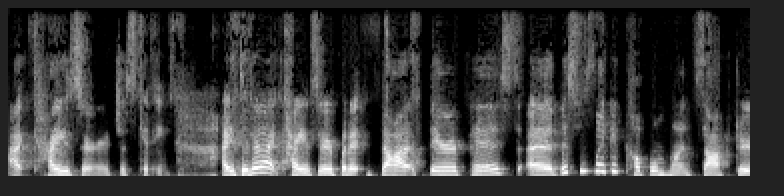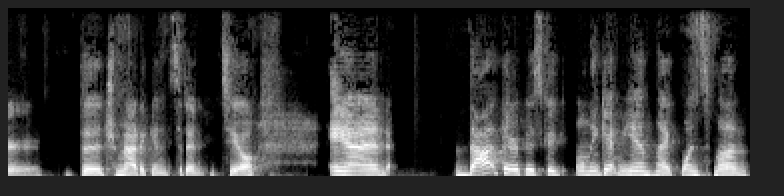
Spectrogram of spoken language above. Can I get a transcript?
at Kaiser. Just kidding. I did it at Kaiser, but it, that therapist, uh, this was like a couple months after the traumatic incident too. And that therapist could only get me in like once a month,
